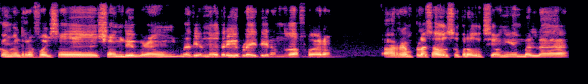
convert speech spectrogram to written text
con el refuerzo de Sean D. Brown metiendo triple y tirando de afuera, ha reemplazado su producción y en verdad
